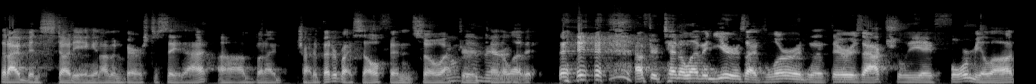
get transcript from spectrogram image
that i've been studying and i'm embarrassed to say that um, but i try to better myself and so Don't after 10 11 after 10 11 years i've learned that there is actually a formula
